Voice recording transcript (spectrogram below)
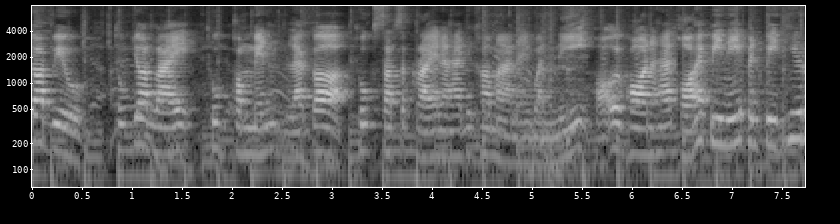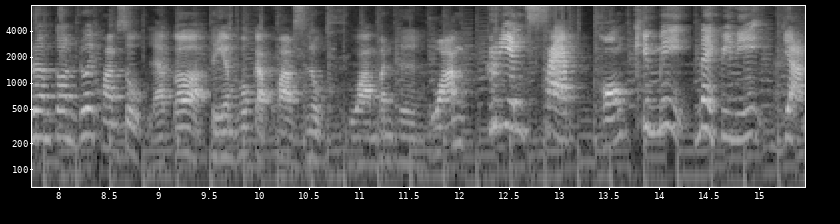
ยอดวิว ทุกยอดไลค์ทุกคอมเมนต์และก็ทุก Subscribe นะฮะที่เข้ามาในวันนี้ ขออวยพรนะฮะขอให้ปีนี้เป็นปีที่เริ่มต้นด้วยความสุข แล้วก็เตรียมพบกับความสนุกความบันเทิงความเกรียนแสบของคิมมี่ในปีนี้อย่าง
